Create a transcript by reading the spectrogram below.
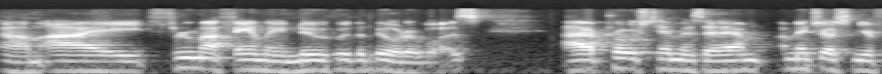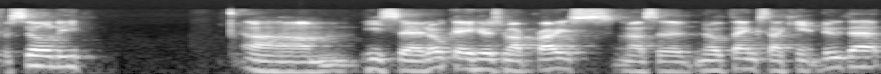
Um, I, through my family, knew who the builder was. I approached him and said, I'm, I'm interested in your facility. Um, he said, okay, here's my price. And I said, no, thanks. I can't do that.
